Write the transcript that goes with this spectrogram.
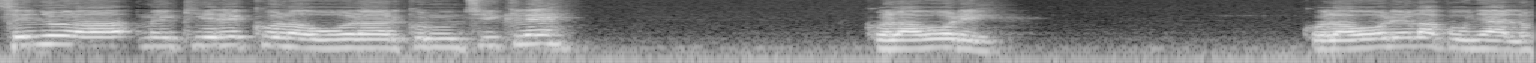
Señora, ¿me quiere colaborar con un chicle? Colabore. Colabore o la apuñalo.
